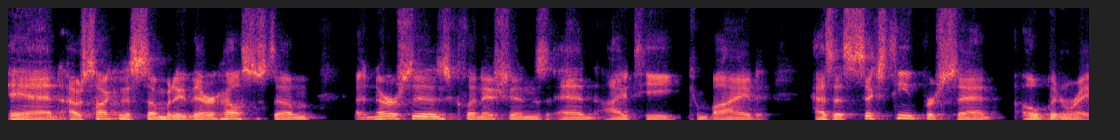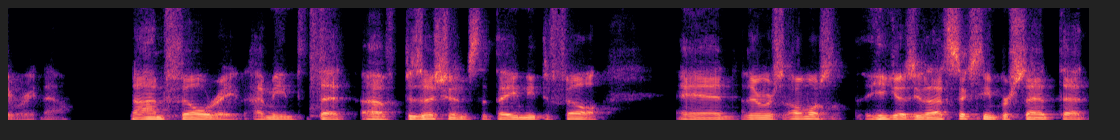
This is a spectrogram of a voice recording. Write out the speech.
and i was talking to somebody their health system uh, nurses clinicians and it combined has a 16% open rate right now, non-fill rate. I mean, that of positions that they need to fill. And there was almost, he goes, you know, that's 16% that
